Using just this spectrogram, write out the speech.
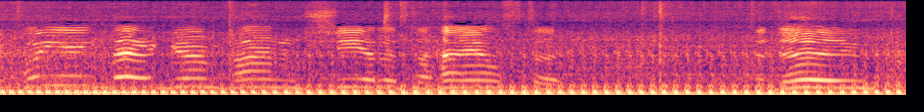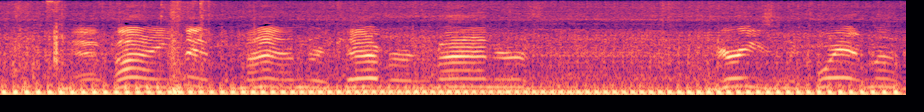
If we ain't dadgum finding shit at the house to, to do, and if I ain't at recovering miners, greasing equipment,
